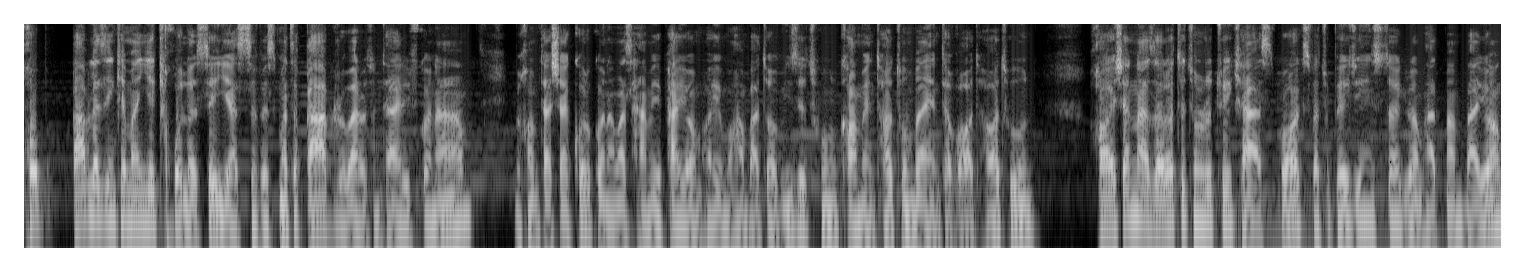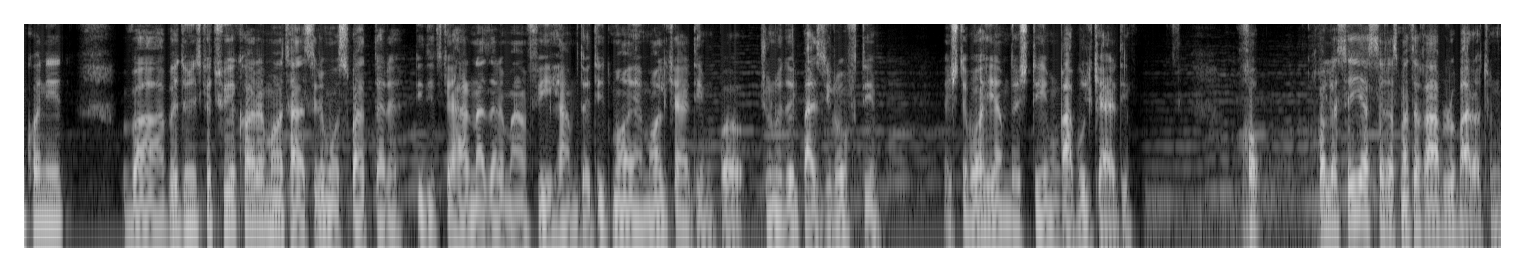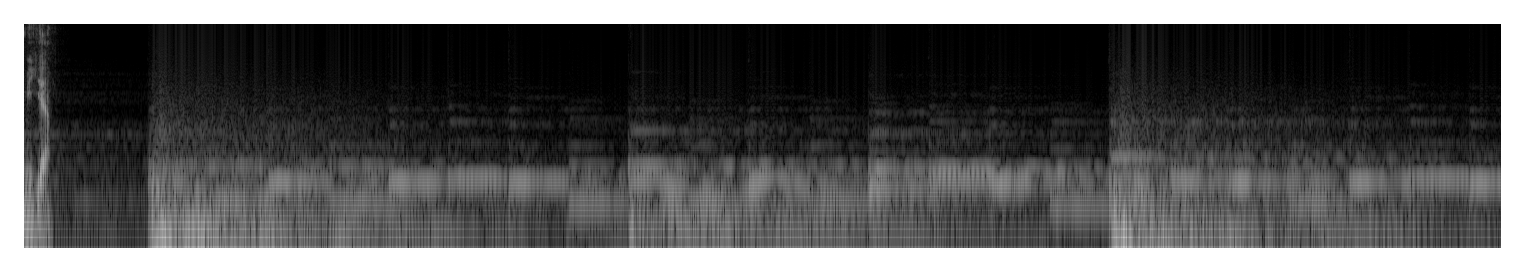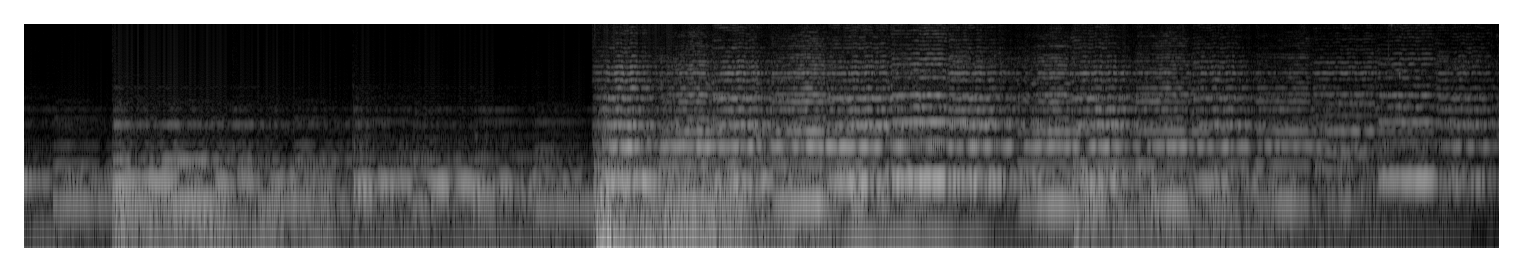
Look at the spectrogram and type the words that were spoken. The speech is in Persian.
خب قبل از اینکه من یک خلاصه ای از سه قسمت قبل رو براتون تعریف کنم می‌خوام تشکر کنم از همه پیام های محبت آمیزتون، کامنت هاتون و انتقاد هاتون. خواهشا نظراتتون رو توی کست باکس و تو page اینستاگرام حتما بیان کنید و بدونید که توی کار ما تاثیر مثبت داره. دیدید که هر نظر منفی هم دادید ما اعمال کردیم با جون و دل پذیرفتیم. اشتباهی هم داشتیم قبول کردیم. خب خلاصه ای از قسمت قبل رو براتون میگم.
